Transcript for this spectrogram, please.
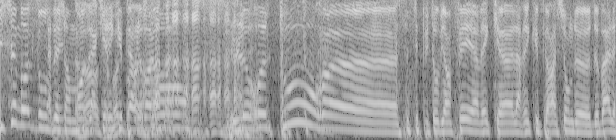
Il se moque, Donzé. Manga non, qui récupère pas, le je ballon. le retour, euh, ça c'est plutôt bien fait avec euh, la récupération de, de balles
